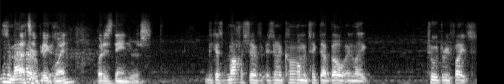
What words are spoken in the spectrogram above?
doesn't matter That's a big win, but it's dangerous. because Makhachev is gonna come and take that belt in like two or three fights.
